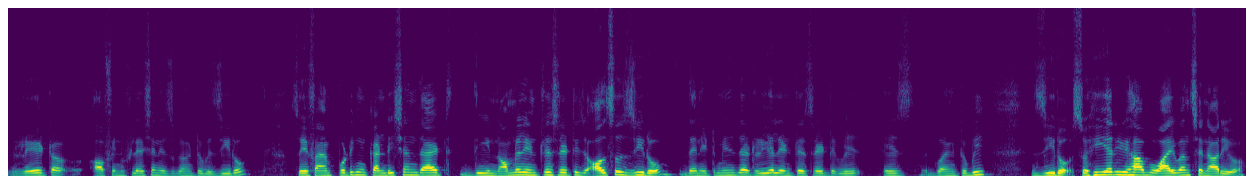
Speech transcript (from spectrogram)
rate of inflation is going to be 0. So, if I am putting a condition that the nominal interest rate is also 0, then it means that real interest rate is going to be 0. So, here you have y 1 scenario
